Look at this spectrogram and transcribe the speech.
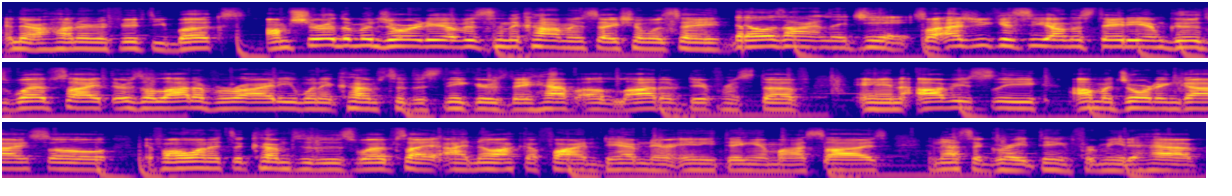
and they're 150 bucks I'm sure the majority of us in the comment section would say those aren't legit. So as you can see on the Stadium Goods website there's a lot of variety when it comes to the sneakers. They have a lot of different stuff and obviously I'm a Jordan guy so if I wanted to come to this website I know I could find damn near anything in my size and that's a great thing for me to have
